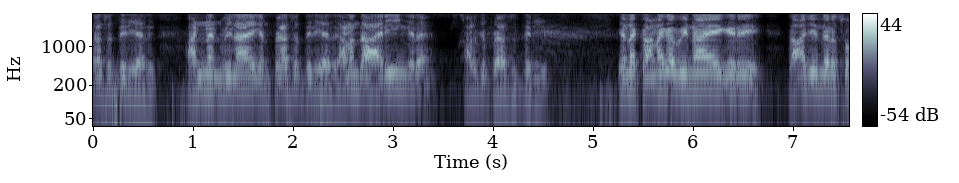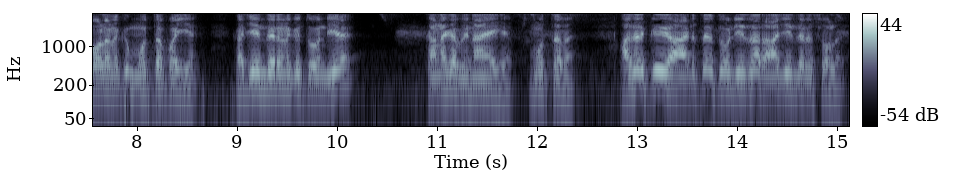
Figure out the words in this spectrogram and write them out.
பேச தெரியாது. அண்ணன் விநாயகன் பேச தெரியாது. ஆனால் அந்த அரிங்கிற ஆளுக்கு பேச தெரியும். ஏன்னா கனக விநாயகர் ராஜேந்திர சோழனுக்கு மூத்த பையன். கஜேந்திரனுக்கு தோன்றிய கனக விநாயகன் மூத்தவன். அதற்கு அடுத்த தோன்றியது தான் ராஜேந்திர சோழன்.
